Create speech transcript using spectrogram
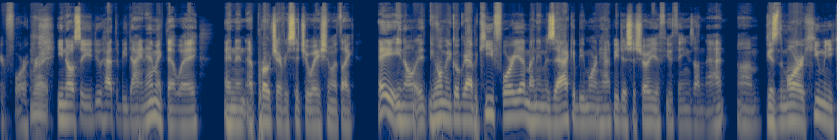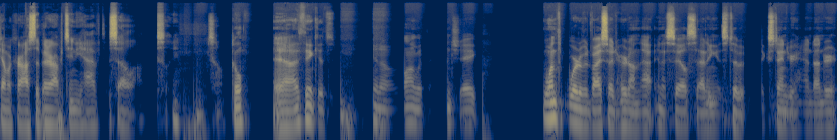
here for? Right. You know, so you do have to be dynamic that way and then approach every situation with like, hey, you know, it, you want me to go grab a key for you? My name is Zak. I'd be more than happy just to show you a few things on that. Um, because the more human you come across, the better opportunity you have to sell, obviously. So Yeah, I think it's you know along with the handshake. One th- word of advice I'd heard on that in a sales setting is to extend your hand under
